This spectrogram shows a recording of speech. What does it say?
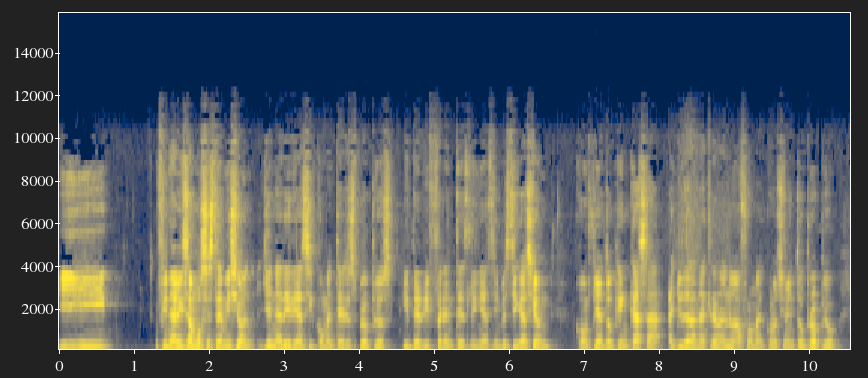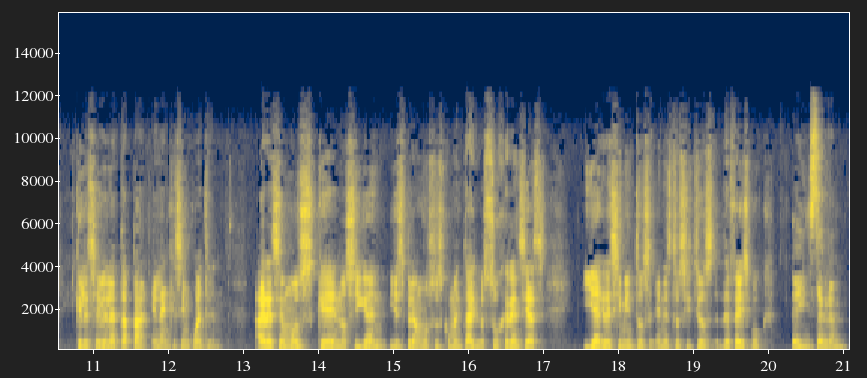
Y finalizamos esta emisión llena de ideas y comentarios propios y de diferentes líneas de investigación, confiando que en casa ayudarán a crear una nueva forma de conocimiento propio que les lleve en la etapa en la que se encuentren. Agradecemos que nos sigan y esperamos sus comentarios, sugerencias y agradecimientos en estos sitios de Facebook e Instagram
